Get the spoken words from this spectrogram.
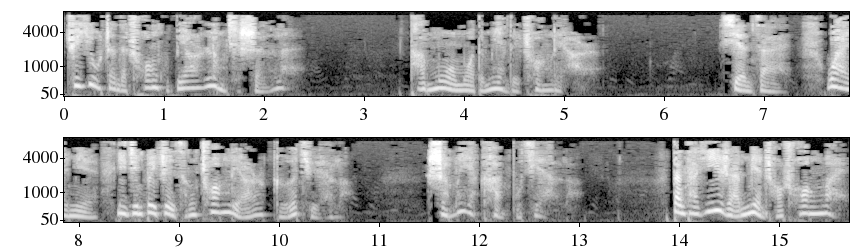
却又站在窗户边愣起神来。他默默的面对窗帘现在外面已经被这层窗帘隔绝了，什么也看不见了。但他依然面朝窗外，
